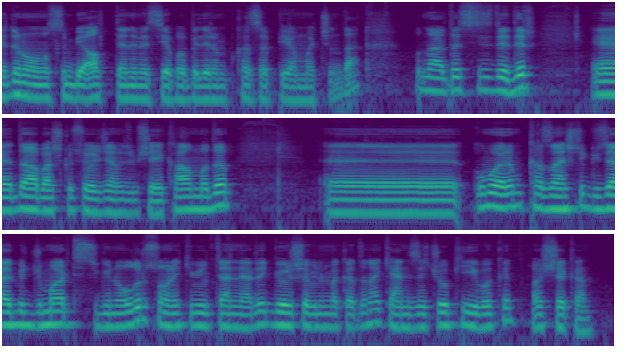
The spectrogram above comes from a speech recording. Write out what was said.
neden olmasın bir alt denemesi yapabilirim Kasapia maçından. Bunlar da sizdedir. E, daha başka söyleyeceğimiz bir şey kalmadı. Ee, umarım kazançlı güzel bir cumartesi günü olur. Sonraki bültenlerde görüşebilmek adına kendinize çok iyi bakın. Hoşçakalın.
